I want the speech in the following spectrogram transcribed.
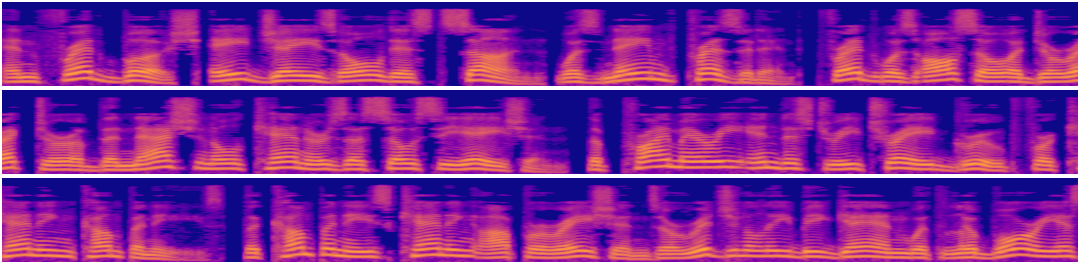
and Fred Bush AJ's oldest son was named president. Fred was also a director of the National Canners Association, the primary industry trade group for canning companies. The company's canning operations originally began with laborious,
